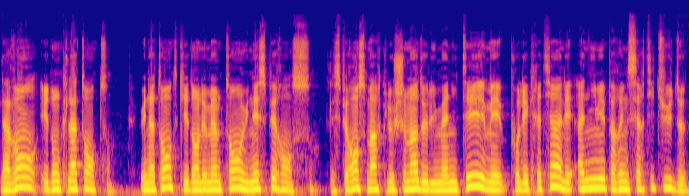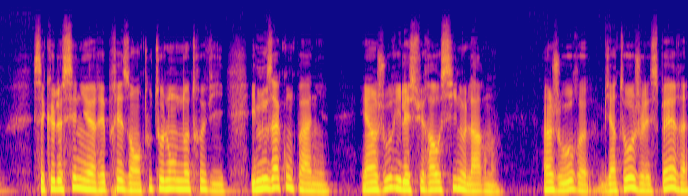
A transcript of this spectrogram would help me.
L'avant est donc l'attente, une attente qui est dans le même temps une espérance. L'espérance marque le chemin de l'humanité, mais pour les chrétiens, elle est animée par une certitude, c'est que le Seigneur est présent tout au long de notre vie, il nous accompagne, et un jour il essuiera aussi nos larmes. Un jour, bientôt, je l'espère,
